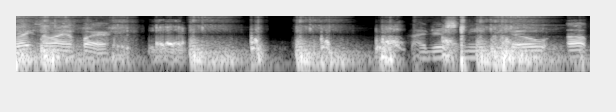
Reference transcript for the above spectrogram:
right in the line of fire. I just need to go up.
